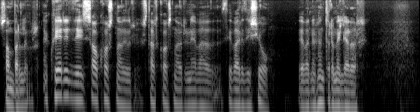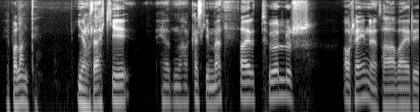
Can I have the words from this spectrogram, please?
sambarlegur. En hver er því sá kostnaður, startkostnaðurinn ef þið værið í sjó? ef hann er 100 miljardar upp á landi. Ég er náttúrulega ekki hérna, kannski með þær tölur á hreinu, það væri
